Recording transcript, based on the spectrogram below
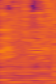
Minions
